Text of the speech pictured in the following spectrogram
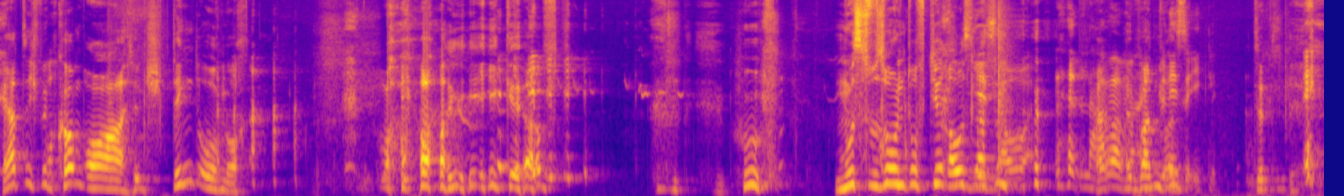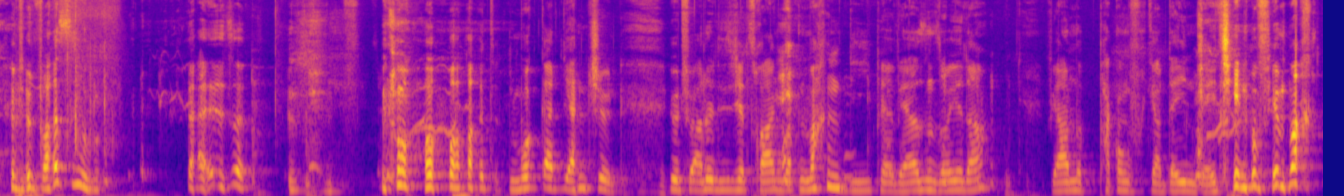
Herzlich willkommen. Oh, das stinkt auch noch. Oh, ekelhaft. Huh. Musst du so einen Duft hier rauslassen? Genau. Laber mal, Wann- bin ich so eklig. Das, das warst du. Also. Oh, das muckert ganz schön. Gut, für alle, die sich jetzt fragen, was machen die perversen Säue da? Wir haben eine Packung Frikadellenbällchen aufgemacht.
